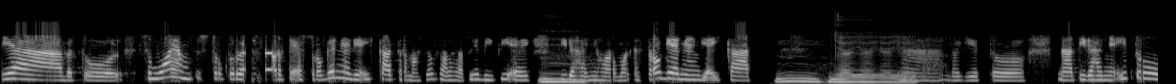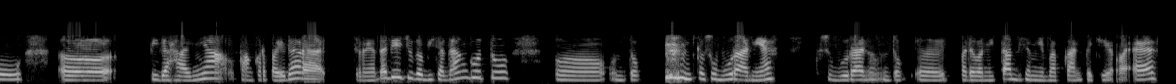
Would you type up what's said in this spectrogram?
Iya, betul. Semua yang struktur seperti estrogen ya dia ikat, termasuk salah satunya BPA. Tidak Hmm. hanya hormon estrogen yang dia ikat. Hmm, ya ya ya ya. Nah, begitu. Nah, tidak hanya itu, eh, tidak hanya kanker payudara, ternyata dia juga bisa ganggu tuh eh, untuk kesuburan ya. Kesuburan untuk eh, pada wanita bisa menyebabkan PCOS,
